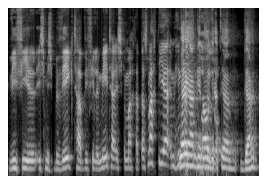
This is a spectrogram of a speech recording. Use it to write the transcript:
wie viel ich mich bewegt habe, wie viele Meter ich gemacht habe. Das macht die ja im Ja, Hintergrund ja, genau. sowieso. Der hat ja, der hat,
